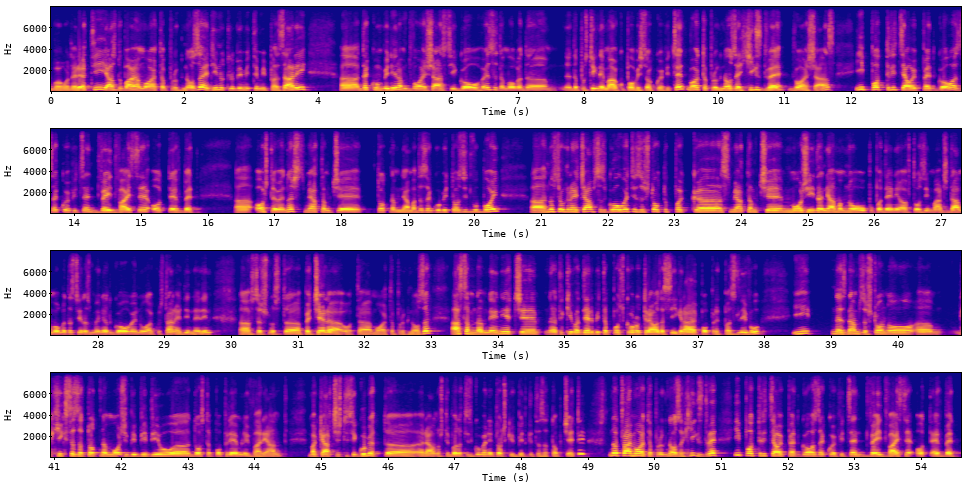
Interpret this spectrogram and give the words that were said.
Благодаря ти. Аз добавям моята прогноза. Един от любимите ми пазари да комбинирам двоен шанс и голове, за да мога да, да постигне малко по-висок коефициент. Моята прогноза е Хикс 2, двоен шанс, и под 3,5 гола за коефициент 2,20 от FBET. А, още веднъж смятам, че Тотнам няма да загуби този двубой. Но се ограничавам с головете, защото пък а, смятам, че може и да няма много попадения в този матч. Да, могат да си разменят голове, но ако стане един на един, а, всъщност а, печеля от а, моята прогноза. Аз съм на мнение, че а, такива дербита по-скоро трябва да се играе по-предпазливо и не знам защо, но а, Хикса за Тотна може би би бил а, доста по-приемлив вариант, макар че ще се губят, а, реално ще бъдат изгубени точки в битката за топ 4, но това е моята прогноза. Хикс 2 и по 3,5 гола за коефициент 2,20 от FBET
